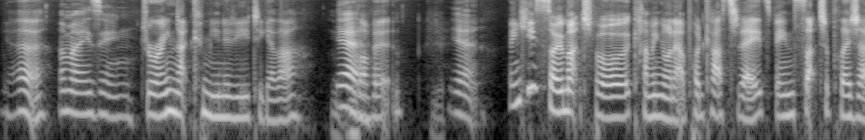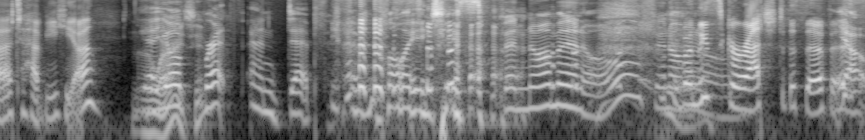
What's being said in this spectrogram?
Yeah. amazing. Drawing that community together. Yeah. Love it. Yeah. Thank you so much for coming on our podcast today. It's been such a pleasure to have you here. No yeah, worries, your yeah. breadth and depth of knowledge is phenomenal. We've only scratched the surface. Yeah,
